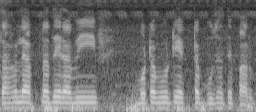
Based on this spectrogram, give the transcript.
তাহলে আপনাদের আমি মোটামুটি একটা বোঝাতে পারব।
